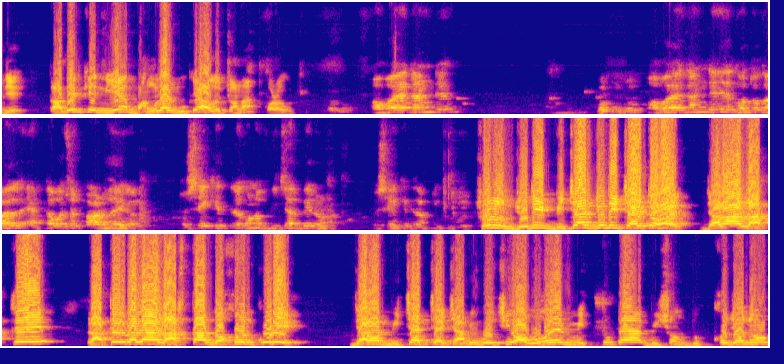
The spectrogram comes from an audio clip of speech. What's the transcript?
যে তাদেরকে নিয়ে বাংলার বুকে আলোচনা করা উচিত। অভয়াকাণ্ডে অভয়াকাণ্ডে গতকাল একটা বছর পার হয়ে গেল তো সেই কোনো বিচার পেল না তো সেই ক্ষেত্রে আপনি কি বলবেন? শুনুন যদি বিচার যদি চাইতে হয় যারা রাত্রে রাতের বেলা রাস্তা দখল করে যারা বিচার চাইছে, আমি বলছি অভয়ের মৃত্যুটা ভীষণ দুঃখজনক,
